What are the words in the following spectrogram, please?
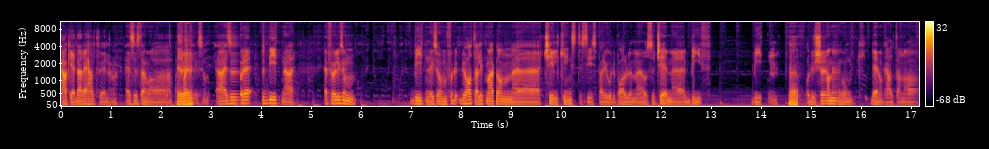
Ja, ok, der er jeg helt uenig. da. Jeg syns den var feil, liksom. Ja, jeg synes, og det beaten her Jeg føler liksom Beaten, liksom For du, du har hatt en litt mer sånn uh, chill Kings Disease-periode på albumet, og så kommer beef-beaten. Ja. Og du skjønner med en gang det er noe helt annet.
